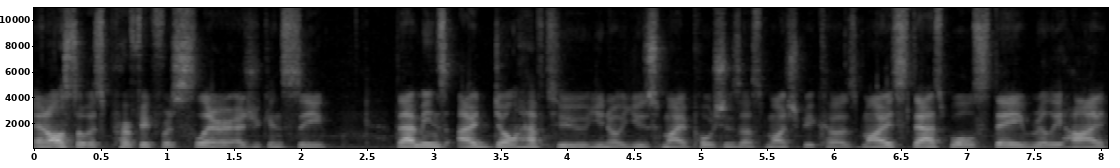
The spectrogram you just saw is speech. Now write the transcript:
And also it's perfect for Slayer as you can see. That means I don't have to, you know, use my potions as much because my stats will stay really high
